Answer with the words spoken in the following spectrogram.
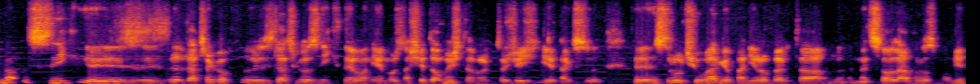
No, znik, y, z, dlaczego, dlaczego zniknęło? Nie, można się domyśleć, ale ktoś jednak z, y, zwrócił uwagę. Pani Roberta Metzola w rozmowie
